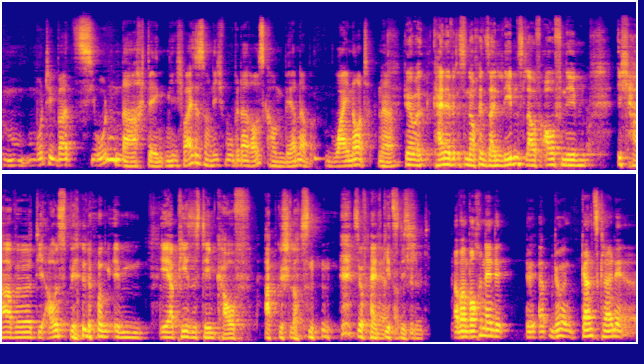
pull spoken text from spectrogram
Motivationen nachdenken. Ich weiß es noch nicht, wo wir da rauskommen werden, aber why not? Ne? Aber keiner wird es noch in seinen Lebenslauf aufnehmen. Ich habe die Ausbildung im ERP-System Kauf abgeschlossen. Soweit ja, geht's absolut. nicht. Aber am Wochenende äh, äh, nur ein ganz kleiner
